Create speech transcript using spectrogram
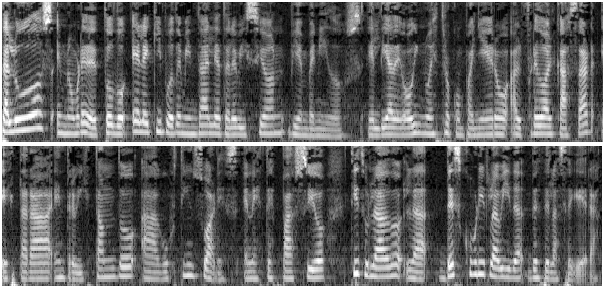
Saludos en nombre de todo el equipo de Mindalia Televisión, bienvenidos. El día de hoy nuestro compañero Alfredo Alcázar estará entrevistando a Agustín Suárez en este espacio titulado la Descubrir la vida desde la ceguera.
